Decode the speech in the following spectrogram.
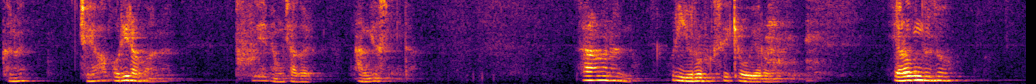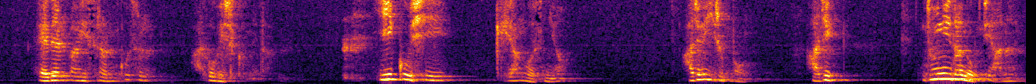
그는 죄와 벌이라고 하는 부의 명작을 남겼습니다. 사랑하는 우리 유로룩스의 교우 여러분, 여러분들도 에델바이스라는 꽃을 알고 계실 겁니다. 이 꽃이 귀한 것은요, 아주 이른 봄, 아직 눈이 다 녹지 않은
